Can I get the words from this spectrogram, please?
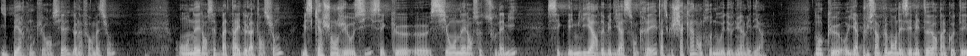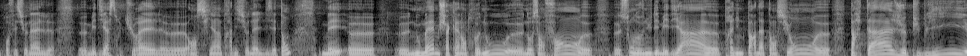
hyper concurrentiel de l'information. On est dans cette bataille de l'attention. Mais ce qui a changé aussi, c'est que euh, si on est dans ce tsunami, c'est que des milliards de médias sont créés parce que chacun d'entre nous est devenu un média. Donc euh, il n'y a plus simplement des émetteurs d'un côté professionnel, euh, médias structurels, euh, anciens, traditionnels, disait-on, mais nous-mêmes, chacun d'entre nous, nos enfants sont devenus des médias, prennent une part d'attention, partagent, publient.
